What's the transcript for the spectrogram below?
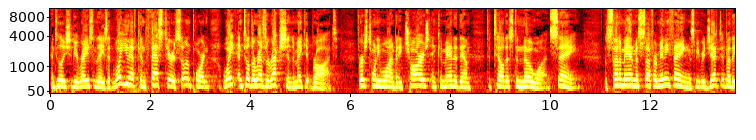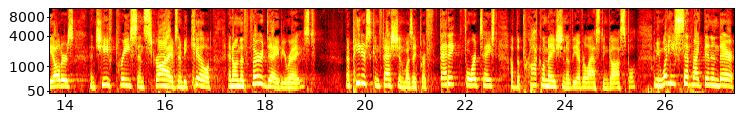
until he should be raised from the dead. He said, What you have confessed here is so important. Wait until the resurrection to make it broad. Verse 21, but he charged and commanded them to tell this to no one, saying, the Son of Man must suffer many things, be rejected by the elders and chief priests and scribes, and be killed, and on the third day be raised. Now, Peter's confession was a prophetic foretaste of the proclamation of the everlasting gospel. I mean, what he said right then and there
